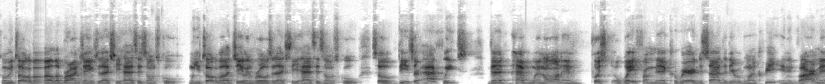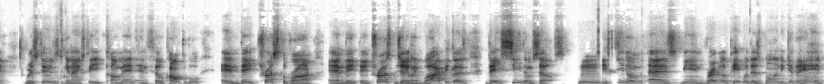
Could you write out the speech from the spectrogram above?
when we talk about LeBron James, it actually has his own school. When you talk about Jalen Rose, it actually has his own school. So these are athletes that have went on and pushed away from their career and decided that they were going to create an environment where students can actually come in and feel comfortable and they trust LeBron and they, they trust Jalen. Why? Because they see themselves Mm. They see them as being regular people that's willing to give a hand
